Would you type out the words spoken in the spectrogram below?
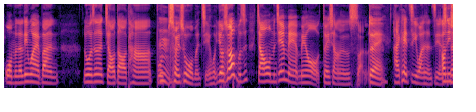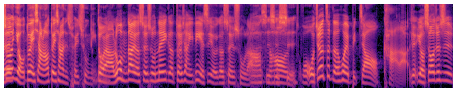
我们的另外一半，如果真的教导他不嗯催促我们结婚，有时候不是，假如我们今天没没有对象，那就算了，对还可以自己完成自己的哦，你说有对象，然后对象一直催促你？对啊，如果我们到一个岁数，那个对象一定也是有一个岁数啦。啊是是是我我觉得这个会比较卡啦，就有时候就是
